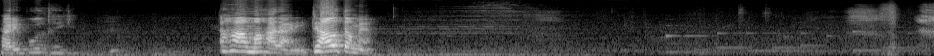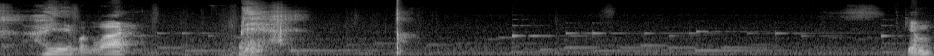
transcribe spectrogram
મારી ભૂલ થઈ ગઈ. હા મહારાણી. જાઓ તમે. હે ભગવાન. કેમ?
